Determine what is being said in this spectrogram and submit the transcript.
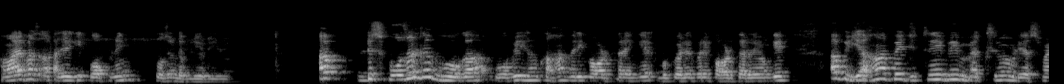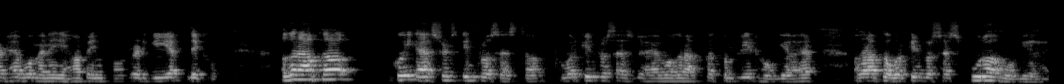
हमारे पास आ जाएगी ओपनिंग क्लोजिंग डब्ल्यू अब डिस्पोजल जब होगा, वो भी हम कहाँ पे रिकॉर्ड करेंगे? बुक वैल्यू पे रिकॉर्ड कर रहे होंगे। अब यहाँ पे जितने भी मैक्सिमम एडजस्टमेंट है, वो मैंने यहाँ पे इनकॉर्पोरेट की है। देखो, अगर आपका कोई एसेट्स इन प्रोसेस था। वर्क इन प्रोसेस जो है वो अगर आपका कंप्लीट हो गया है, अगर आपका वर्क इन प्रोसेस पूरा हो गया है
